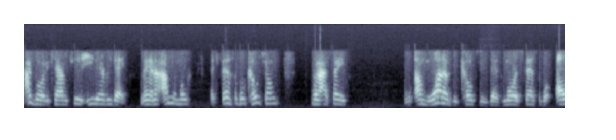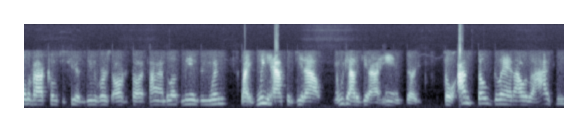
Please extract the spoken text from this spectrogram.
I go to the cafeteria, eat every day. Man, I'm the most accessible coach on. When I say I'm one of the coaches that's more accessible, all of our coaches here at the University of Arkansas at Pine Bluff, men and women, like we have to get out and we got to get our hands dirty. So I'm so glad I was a high school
